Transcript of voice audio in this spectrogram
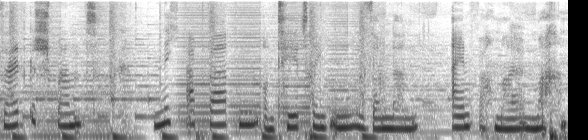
seid gespannt, nicht abwarten und Tee trinken, sondern einfach mal machen.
